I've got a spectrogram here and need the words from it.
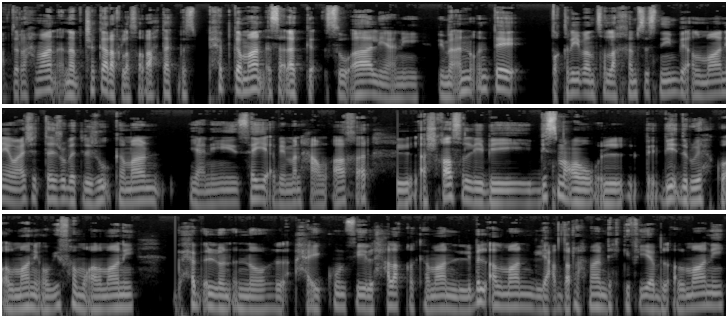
عبد الرحمن أنا بتشكرك لصراحتك بس بحب كمان أسألك سؤال يعني بما أنه أنت تقريبا صار لك خمس سنين بألمانيا وعشت تجربة لجوء كمان يعني سيئة بمنحى أو آخر. الأشخاص اللي بي بيسمعوا بيقدروا يحكوا ألماني أو بيفهموا ألماني بحب لهم إنه حيكون في الحلقة كمان اللي بالالماني اللي عبد الرحمن بيحكي فيها بالألماني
